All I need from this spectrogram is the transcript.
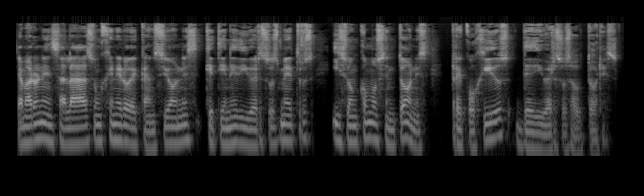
Llamaron ensaladas un género de canciones que tiene diversos metros y son como centones, recogidos de diversos autores.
